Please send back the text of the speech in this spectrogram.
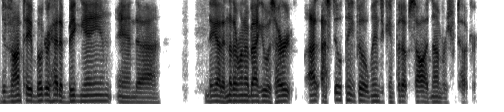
Devontae Booker had a big game and, uh, they got another running back who was hurt. I, I still think Philip Lindsay can put up solid numbers for Tucker.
